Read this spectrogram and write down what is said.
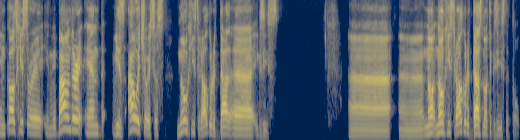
encodes history in the boundary, and with our choices, no history algorithm uh, exists. Uh, uh, no, no history algorithm does not exist at all.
